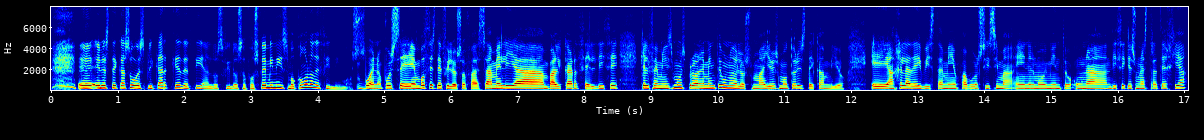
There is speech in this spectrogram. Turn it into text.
eh, en este caso, o explicar qué decían los filósofos. Feminismo, ¿cómo lo definimos? Bueno, pues en voces de filósofas, Amelia Valcárcel dice que el feminismo es probablemente uno de los mayores motores de cambio. Angela Davis, también famosísima en el movimiento, una, dice que es una estrategia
